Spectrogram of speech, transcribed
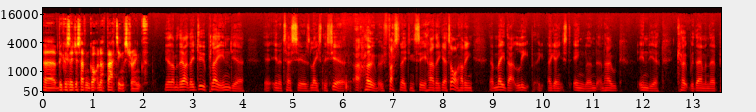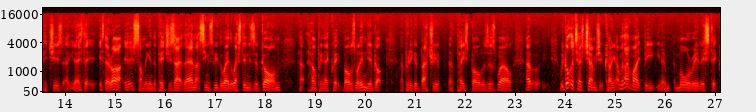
uh, because they just haven't got enough batting strength. Yeah, I mean they, are, they do play India in a Test series later this year at home. It would be fascinating to see how they get on, having uh, made that leap against England, and how India cope with them and their pitches. Uh, you know, if, if there are if something in the pitches out there, and that seems to be the way the West Indies have gone, h- helping their quick bowlers. Well, India have got a pretty good battery of, of pace bowlers as well. Uh, we've got the Test Championship coming. I mean, that might be you know more realistic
